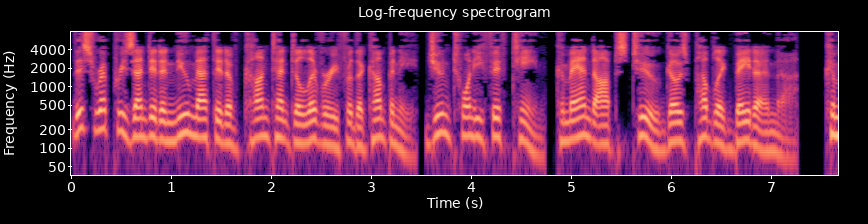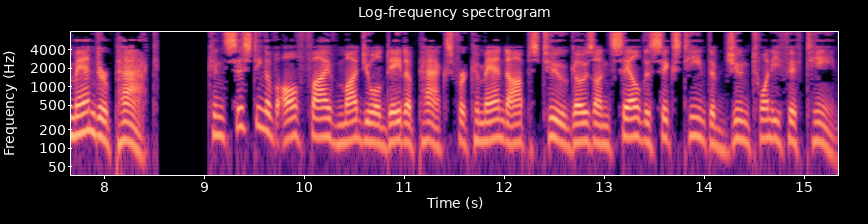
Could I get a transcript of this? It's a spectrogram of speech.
This represented a new method of content delivery for the company. June 2015, Command Ops 2 goes public beta and the Commander Pack, consisting of all five module data packs for Command Ops 2 goes on sale 16 June 2015.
